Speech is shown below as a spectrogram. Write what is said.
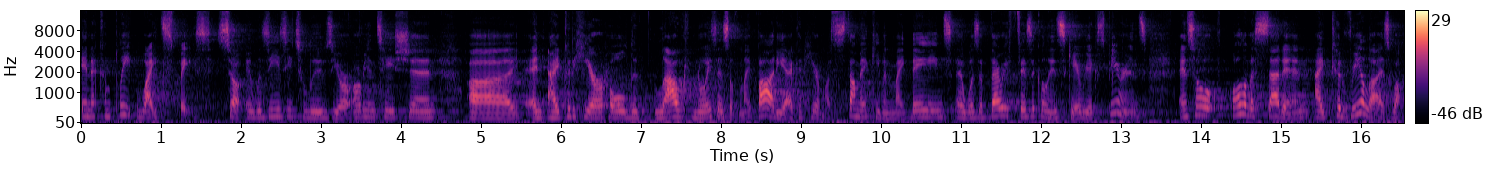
in a complete white space. So it was easy to lose your orientation, uh, and I could hear all the loud noises of my body. I could hear my stomach, even my veins. It was a very physical and scary experience. And so all of a sudden, I could realize what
